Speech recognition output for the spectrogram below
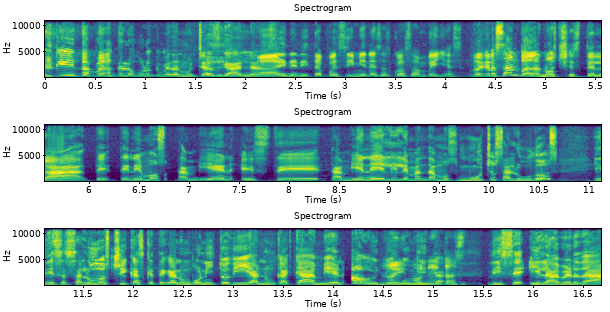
chiquita, pero te lo juro que me dan muchas ganas. Ay, nenita, pues sí, mira, esas cosas son bellas. Regresando a la noche estelar. Ah, te- tenemos también, este, también Eli, le mandamos muchos saludos. Y dice, saludos chicas, que tengan un bonito día, nunca cambien. Ay, no, Ay. Dice, y la verdad,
